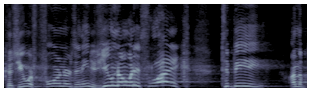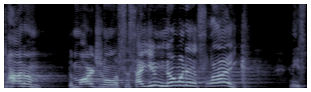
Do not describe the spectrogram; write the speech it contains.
Because you were foreigners in Egypt. You know what it's like to be on the bottom, the marginal of society. You know what it's like. And he's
